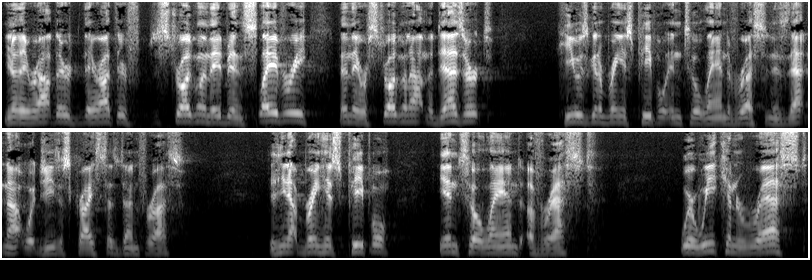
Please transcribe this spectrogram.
You know, they were out there, they were out there struggling. They'd been in slavery, then they were struggling out in the desert. He was going to bring his people into a land of rest. And is that not what Jesus Christ has done for us? Did he not bring his people into a land of rest? Where we can rest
